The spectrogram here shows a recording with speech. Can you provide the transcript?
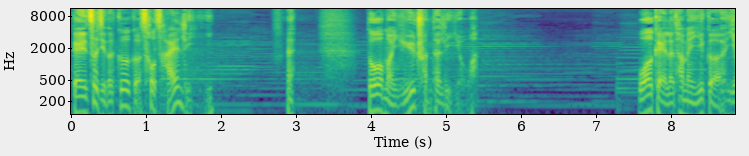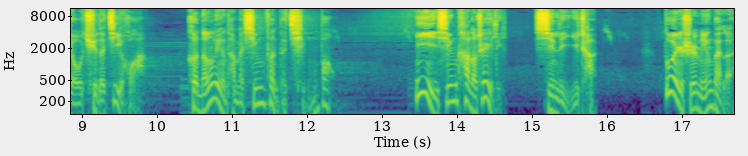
给自己的哥哥凑彩礼。哼，多么愚蠢的理由啊！我给了他们一个有趣的计划，和能令他们兴奋的情报。一心看到这里，心里一颤。顿时明白了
